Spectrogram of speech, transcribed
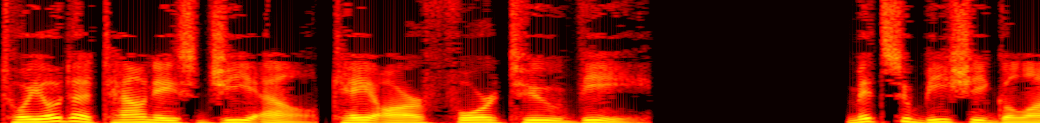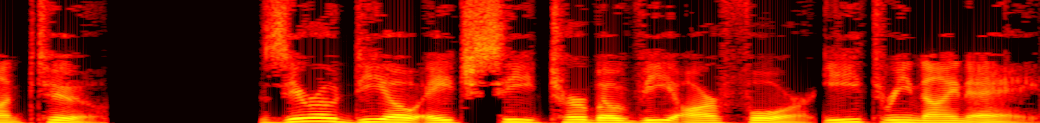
Toyota Townace GL KR42V Mitsubishi Galant 2 0 DOHC Turbo VR4 E39A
